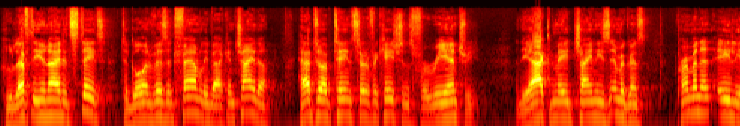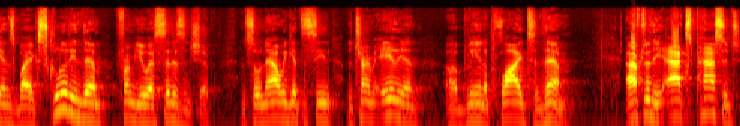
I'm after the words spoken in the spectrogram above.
who left the United States to go and visit family back in China had to obtain certifications for reentry. And the act made Chinese immigrants permanent aliens by excluding them from U.S. citizenship. And so now we get to see the term alien uh, being applied to them. After the Act's passage,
